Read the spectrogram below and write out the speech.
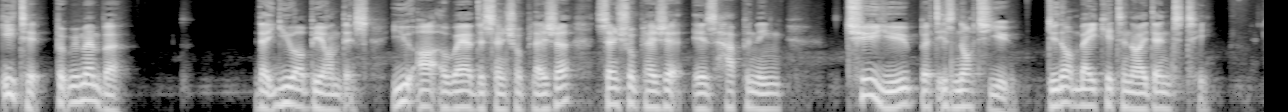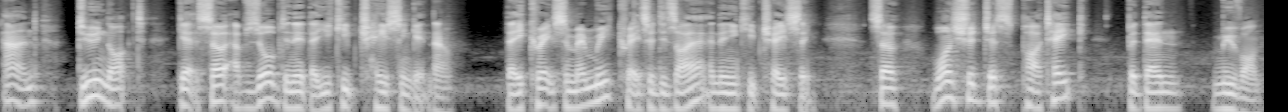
Eat it, but remember that you are beyond this. You are aware of the sensual pleasure. Sensual pleasure is happening to you, but is not you. Do not make it an identity. And do not get so absorbed in it that you keep chasing it now. That it creates a memory, creates a desire, and then you keep chasing. So one should just partake, but then move on.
